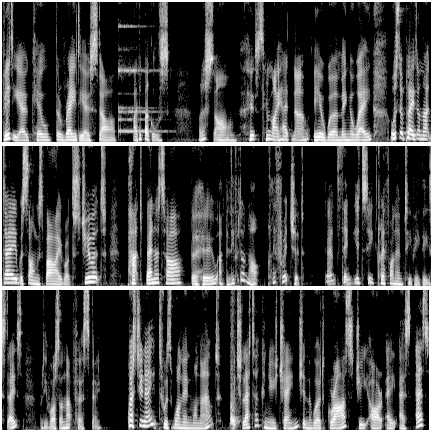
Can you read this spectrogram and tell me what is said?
Video Killed the Radio Star by the Buggles. What a song. It's in my head now, earworming away. Also played on that day were songs by Rod Stewart, Pat Benatar, The Who, and believe it or not, Cliff Richard. Don't think you'd see Cliff on MTV these days, but he was on that first day. Question eight was one in, one out. Which letter can you change in the word grass, G R A S S,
